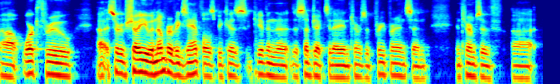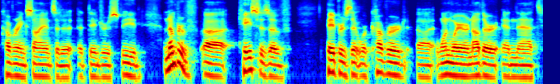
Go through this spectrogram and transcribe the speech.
uh, work through, uh, sort of show you a number of examples because given the, the subject today in terms of preprints and in terms of uh, covering science at a at dangerous speed, a number of uh, cases of papers that were covered uh, one way or another and that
